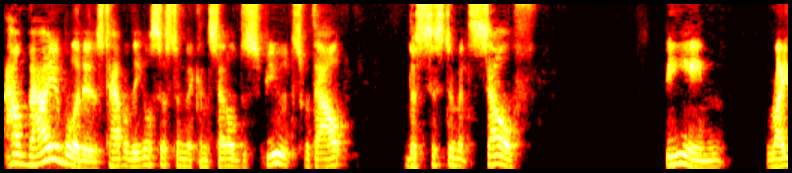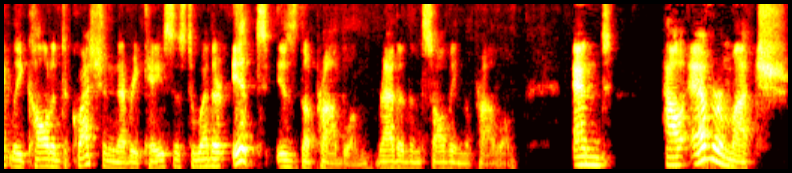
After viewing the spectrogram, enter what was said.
how valuable it is to have a legal system that can settle disputes without the system itself being rightly called into question in every case as to whether it is the problem rather than solving the problem. And however much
